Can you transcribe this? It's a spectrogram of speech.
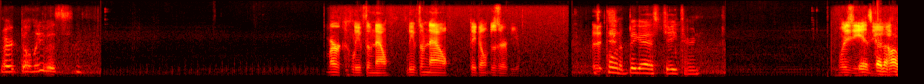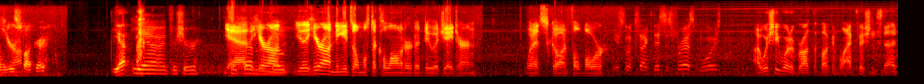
Merc, don't leave us. Merc, leave them now. Leave them now. They don't deserve you. He's pulling a big ass J turn. What is he? Yeah, it's kind of hot with this fucker. Yep. Yeah, for sure. Yeah, the Huron. boat. The Huron needs almost a kilometer to do a J turn when it's going full bore. This looks like this is for us, boys. I wish he would have brought the fucking blackfish instead.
